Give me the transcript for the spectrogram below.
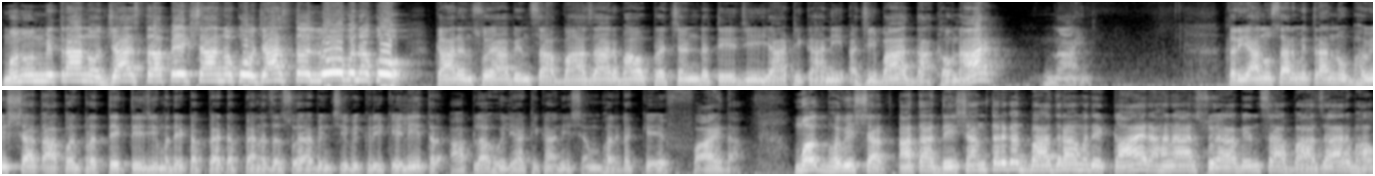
म्हणून मित्रांनो जास्त अपेक्षा नको जास्त लोभ नको. कारण सोयाबीनचा बाजारभाव प्रचंड तेजी या ठिकाणी अजिबात दाखवणार नाही. तर यानुसार मित्रांनो भविष्यात आपण प्रत्येक तेजीमध्ये टप्प्याटप्प्यानं जर सोयाबीनची विक्री केली तर आपला होईल या ठिकाणी शंभर टक्के फायदा. मग भविष्यात आता देशांतर्गत बाजारामध्ये काय राहणार सोयाबीनचा बाजारभाव?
